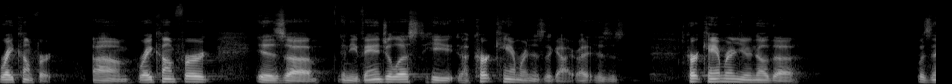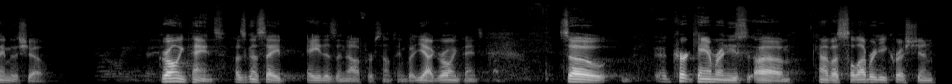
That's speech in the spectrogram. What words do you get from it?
Ray Comfort. Um, Ray Comfort is uh, an evangelist. He uh, Kirk Cameron is the guy, right? Is this, Kirk Cameron? You know the what's the name of the show? Growing Pains. I was going to say eight is enough or something, but yeah, Growing Pains. So Kirk Cameron, he's um, kind of a celebrity Christian,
